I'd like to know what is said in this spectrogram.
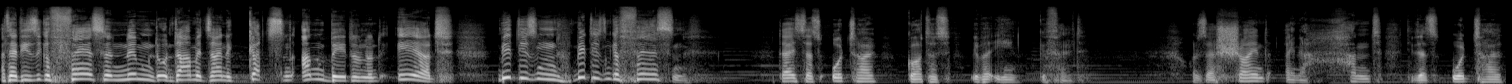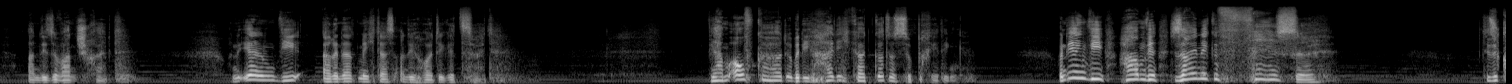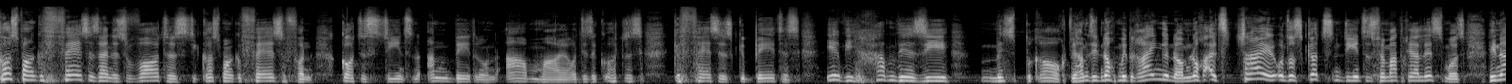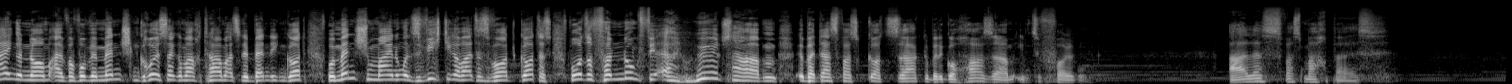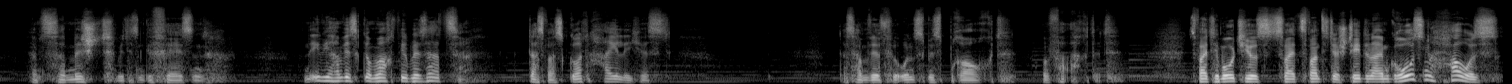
als er diese Gefäße nimmt und damit seine Götzen anbetet und ehrt, mit diesen, mit diesen Gefäßen, da ist das Urteil Gottes über ihn gefällt. Und es erscheint eine Hand, die das Urteil an diese Wand schreibt. Und irgendwie erinnert mich das an die heutige Zeit. Wir haben aufgehört, über die Heiligkeit Gottes zu predigen. Und irgendwie haben wir seine Gefäße diese kostbaren Gefäße seines Wortes, die kostbaren Gefäße von Gottesdiensten, Anbetung und Abendmahl und diese Gottesgefäße des Gebetes, irgendwie haben wir sie missbraucht. Wir haben sie noch mit reingenommen, noch als Teil unseres Götzendienstes für Materialismus hineingenommen, einfach wo wir Menschen größer gemacht haben als lebendigen Gott, wo Menschenmeinung uns wichtiger war als das Wort Gottes, wo unsere Vernunft wir erhöht haben über das, was Gott sagt, über den Gehorsam, ihm zu folgen. Alles, was machbar ist haben es vermischt mit diesen Gefäßen. Und irgendwie haben wir es gemacht wie Besatzer. Das, was Gott heilig ist, das haben wir für uns missbraucht und verachtet. 2 Timotheus 2,20, da steht in einem großen Haus,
